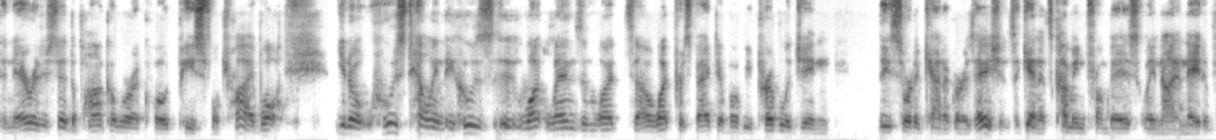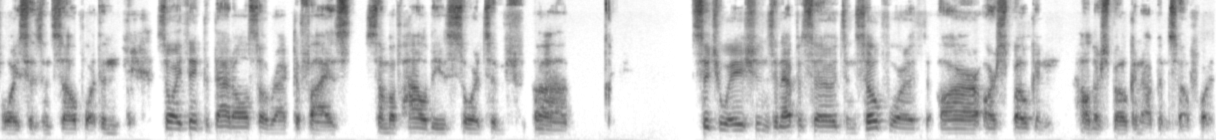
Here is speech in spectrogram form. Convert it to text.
the narrator said the Ponca were a quote peaceful tribe. Well, you know, who's telling who's what lens and what uh, what perspective are we privileging these sort of categorizations. Again, it's coming from basically non-native voices and so forth, and so I think that that also rectifies some of how these sorts of uh, situations and episodes and so forth are are spoken, how they're spoken up and so forth.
